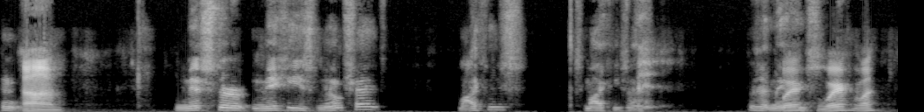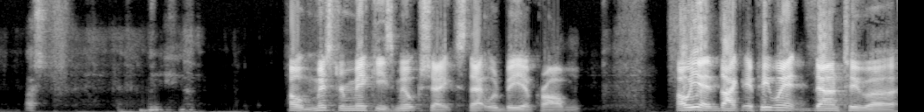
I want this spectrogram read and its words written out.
Hmm. Um, Mr. Mickey's milkshake? Mikey's? It's Mikey's, it? Is that where, Mickey's? where, what? That's- Oh, Mr. Mickey's milkshakes. That would be a problem. Oh yeah, like if he went down to uh,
